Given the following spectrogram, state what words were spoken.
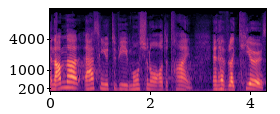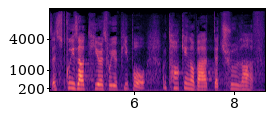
And I'm not asking you to be emotional all the time and have like tears and squeeze out tears for your people. I'm talking about the true love.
